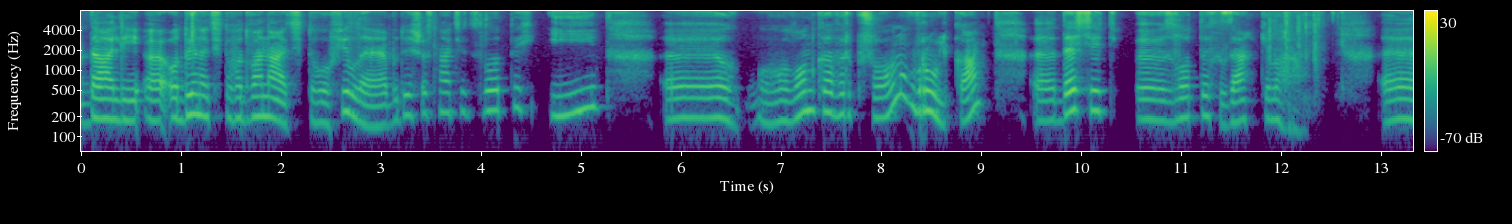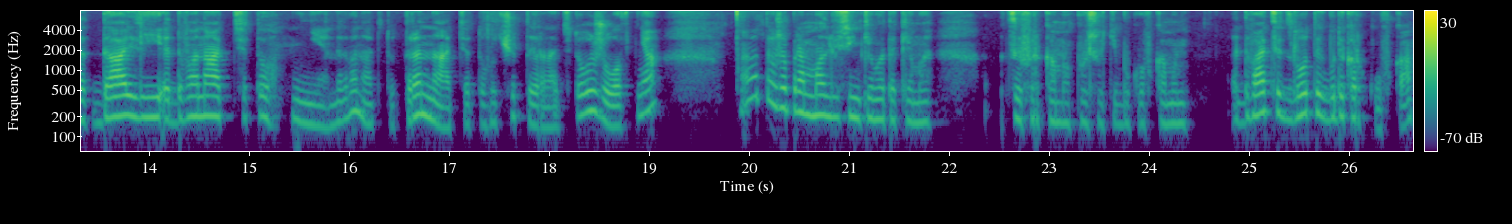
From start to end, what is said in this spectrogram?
Далі 11-12 філе буде 16 злотих і голонка вербшова, ну, врулька е, 10 е, злотих за кілограм. Е, Далі 12, ні, не 12, 13, 14 жовтня. А Це вже прям малюсінькими такими циферками пишуть і буковками. 20 злотих буде каркувка.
